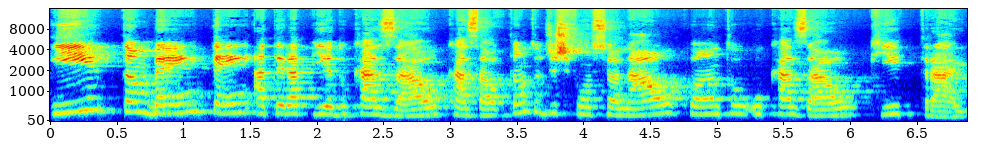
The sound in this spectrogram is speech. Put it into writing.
e também tem a terapia do casal, casal tanto disfuncional quanto o casal que trai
